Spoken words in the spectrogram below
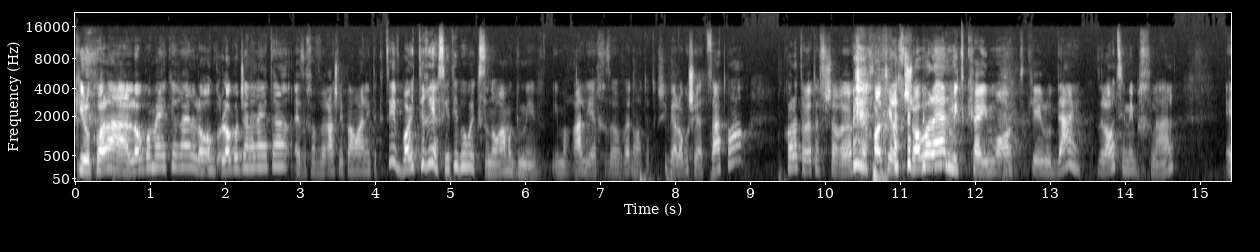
כאילו כל הלוגו מייקר האלה, לוג- לוגו ג'נרטור, איזה חברה שלי פעם אמרה לי, תקציב, בואי תראי, עשיתי בוויקס, זה נורא מגניב. היא מראה לי איך זה עובד, אמרתי תקשיבי, הלוגו שיצא פה, כל הטעויות האפשריות שיכולתי לחשוב עליהן מתקיימות, כאילו די, זה לא רציני בכלל. אה,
